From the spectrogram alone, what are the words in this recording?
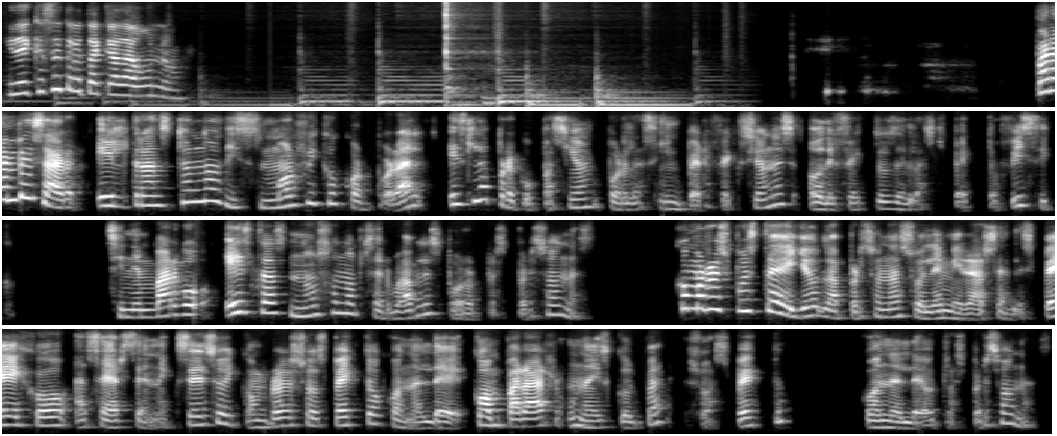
¿Y de qué se trata cada uno? Para empezar, el trastorno dismórfico corporal es la preocupación por las imperfecciones o defectos del aspecto físico. Sin embargo, estas no son observables por otras personas. Como respuesta a ello, la persona suele mirarse al espejo, hacerse en exceso y comparar su aspecto con el de comparar, una disculpa, su aspecto con el de otras personas.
